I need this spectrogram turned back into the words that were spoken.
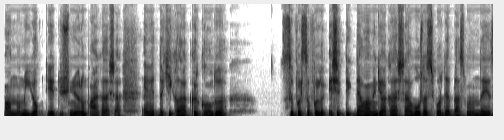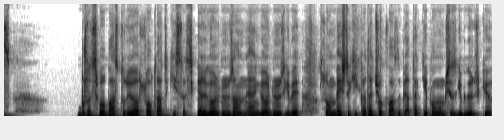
anlamı yok diye düşünüyorum arkadaşlar. Evet dakikalar 40 oldu. 0-0'lık eşitlik devam ediyor arkadaşlar. Bursa Spor deplasmanındayız. Bursa Spor bastırıyor. Sol taraftaki istatistikleri gördüğünüz an yani gördüğünüz gibi son 5 dakikada çok fazla bir atak yapamamışız gibi gözüküyor.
